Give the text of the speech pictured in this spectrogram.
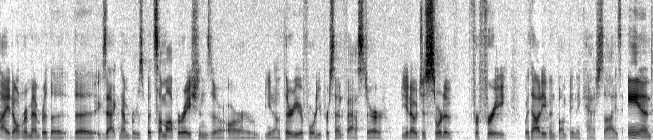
I don't remember the the exact numbers, but some operations are, are you know 30 or 40 percent faster. You know, just sort of for free without even bumping the cache size. And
